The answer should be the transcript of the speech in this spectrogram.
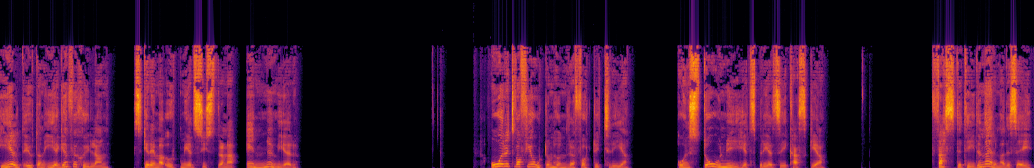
helt utan egen förskyllan skrämma upp medsystrarna ännu mer. Året var 1443 och en stor nyhet spred sig i Kaskia. Fastetiden närmade sig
